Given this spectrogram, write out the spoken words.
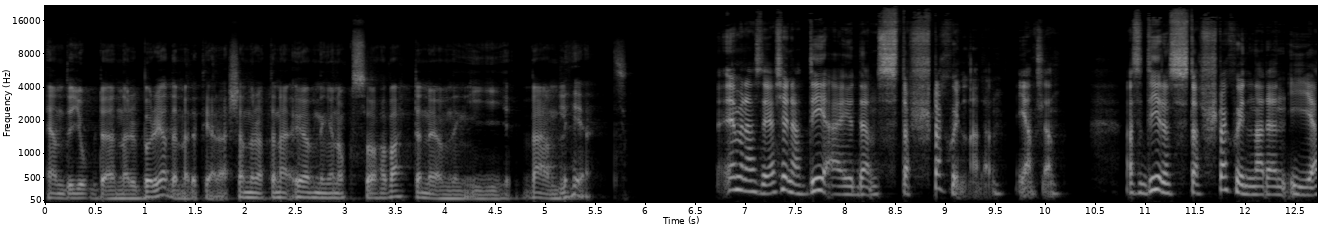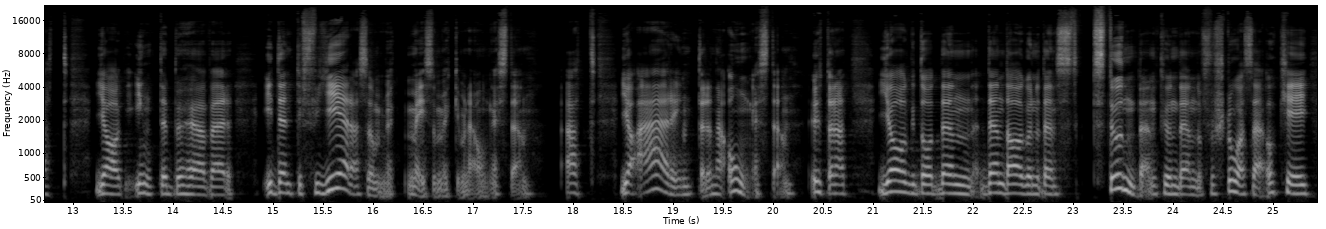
än du gjorde när du började meditera? Känner du att den här övningen också har varit en övning i vänlighet? Jag, menar alltså, jag känner att det är ju den största skillnaden egentligen. Alltså det är den största skillnaden i att jag inte behöver identifiera mig så mycket med den här ångesten. Att jag är inte den här ångesten. Utan att jag då den, den dagen och den stunden kunde ändå förstå så här, okej, okay,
